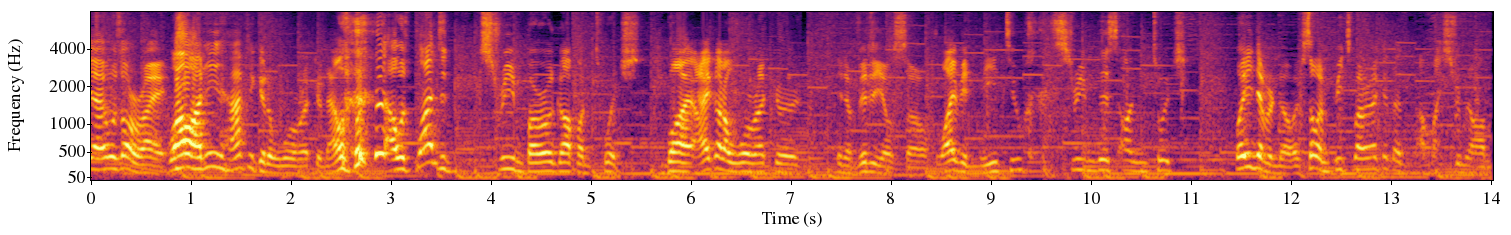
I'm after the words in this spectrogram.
yeah, it was alright. Well, I didn't have to get a war record now. I was planning to stream Baragoth on Twitch, but I got a war record in a video, so do I even need to stream this on Twitch? But you never know. If someone beats my record, then I might stream it on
